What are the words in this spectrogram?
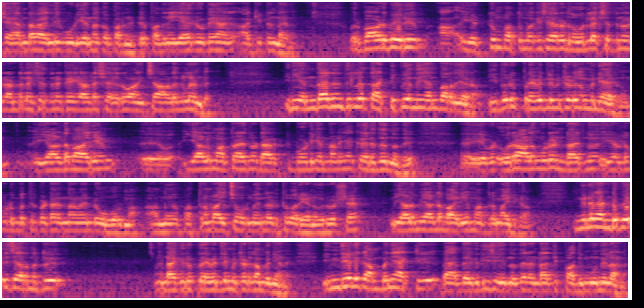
ഷെയറിന്റെ വാല്യൂ കൂടിയെന്നൊക്കെ പറഞ്ഞിട്ട് പതിനയ്യായിരം രൂപ ആക്കിയിട്ടുണ്ടായിരുന്നു. ഒരുപാട് പേര് എട്ടും പത്തുമൊക്കെ ഷെയർ ഒരു ലക്ഷത്തിനും രണ്ട് ലക്ഷത്തിനൊക്കെ ഇയാളുടെ ഷെയർ വാങ്ങിച്ച ആളുകളുണ്ട്. ഇനി എന്തായാലും ഇതിൽ തട്ടിപ്പ് എന്ന് ഞാൻ പറഞ്ഞുതരാം. ഇതൊരു പ്രൈവറ്റ് ലിമിറ്റഡ് കമ്പനിയായിരുന്നു ഇയാളുടെ ഭാര്യയും ഇയാൾ മാത്രമായിരുന്നു ഡയറക്ട് ബോഡി എന്നാണ് ഞാൻ കരുതുന്നത്. ഒരാളും കൂടെ ഉണ്ടായിരുന്നു ഇയാളുടെ കുടുംബത്തിൽപ്പെട്ട എന്നാണ് എന്റെ ഓർമ്മ. അന്ന് പത്രം വായിച്ച ഓർമ്മയെന്ന് എടുത്ത് പറയണം. ഒരു പക്ഷേ ഇയാളും ഇയാളുടെ ഭാര്യയും മാത്രമായിരിക്കണം. ഇങ്ങനെ രണ്ടുപേര് ചേർന്നിട്ട് ഉണ്ടാക്കിയ ഒരു പ്രൈവറ്റ് ലിമിറ്റഡ് കമ്പനിയാണ് ഇന്ത്യയിൽ കമ്പനി ആക്ട് ഭേദഗതി ചെയ്യുന്നത് രണ്ടായിരത്തി പതിമൂന്നിലാണ്.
